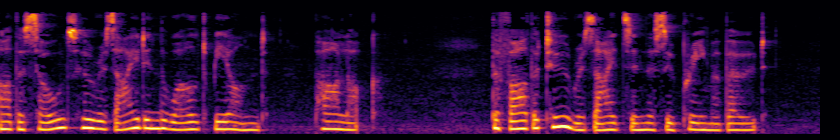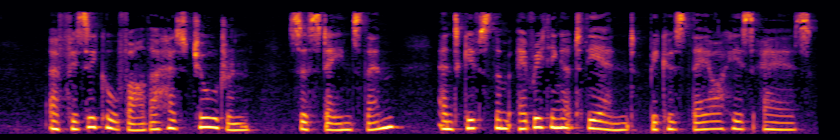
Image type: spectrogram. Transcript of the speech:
are the souls who reside in the world beyond, Parlok. The Father too resides in the Supreme Abode. A physical father has children, sustains them, and gives them everything at the end because they are his heirs.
